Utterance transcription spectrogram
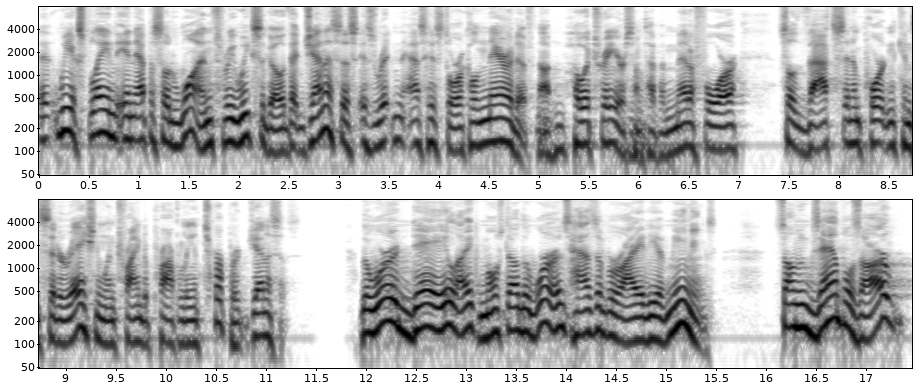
Uh, We explained in episode one, three weeks ago, that Genesis is written as historical narrative, not poetry or some type of metaphor. So that's an important consideration when trying to properly interpret Genesis. The word day, like most other words, has a variety of meanings. Some examples are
